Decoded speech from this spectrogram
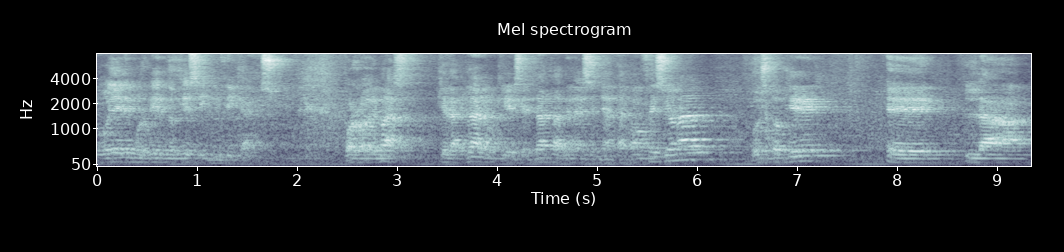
Luego ya iremos viendo qué significa eso. Por lo demás, queda claro que se trata de una enseñanza confesional, puesto que eh, la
